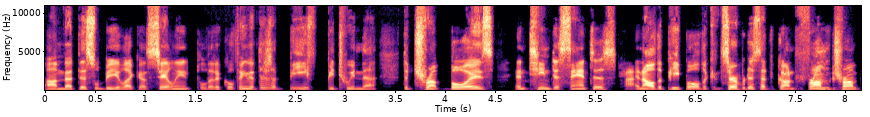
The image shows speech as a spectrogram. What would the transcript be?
Um, that this will be like a salient political thing. That there's a beef between the the Trump boys and Team DeSantis, and all the people, the conservatives that have gone from Trump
